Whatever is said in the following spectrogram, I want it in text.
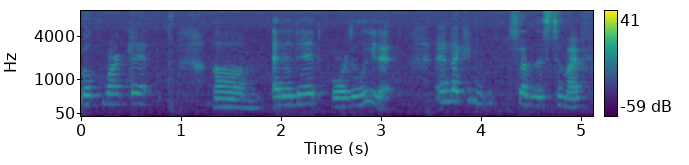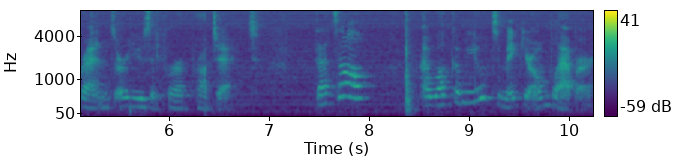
bookmark it, um, edit it, or delete it. And I can send this to my friends or use it for a project. That's all. I welcome you to make your own blabber.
